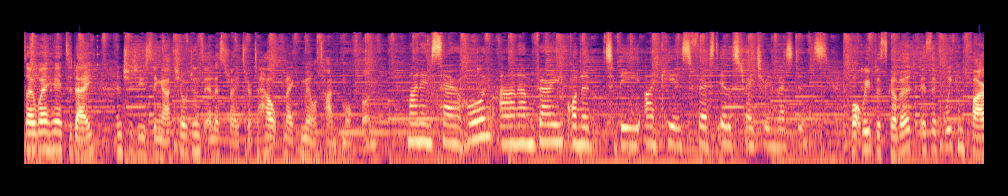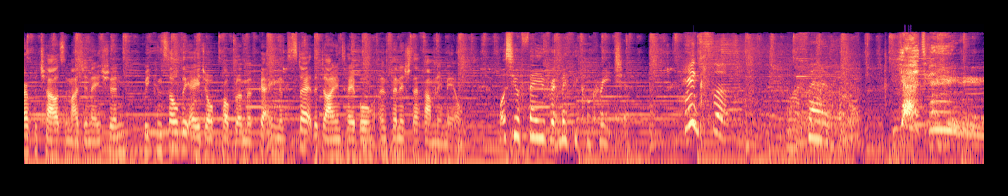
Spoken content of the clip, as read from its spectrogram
So we're here today introducing our children's illustrator to help make mealtimes more fun. My name's Sarah Horne and I'm very honoured to be IKEA's first illustrator in residence. What we've discovered is if we can fire up a child's imagination, we can solve the age-old problem of getting them to stay at the dining table and finish their family meal. What's your favourite mythical creature? Bigfoot. Fairy. Yeti.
